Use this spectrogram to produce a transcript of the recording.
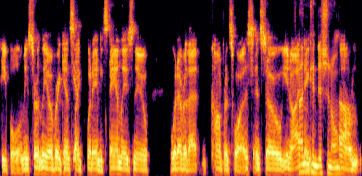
people. I mean, certainly over against yep. like what Andy Stanley's new, whatever that conference was. And so, you know, I unconditional. think um,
